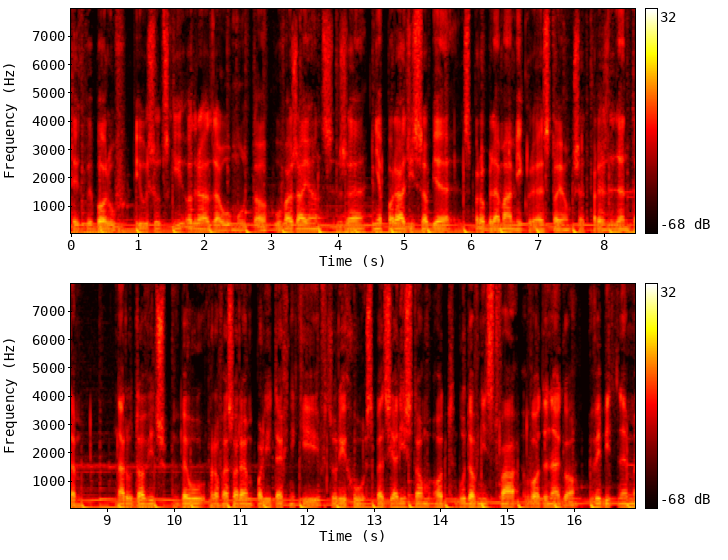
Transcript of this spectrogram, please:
tych wyborów. Piłsudski odradzał mu to, uważając, że nie poradzi sobie z problemami, które stoją przed prezydentem. Narutowicz był profesorem Politechniki w Zurichu, specjalistą od budownictwa wodnego, wybitnym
